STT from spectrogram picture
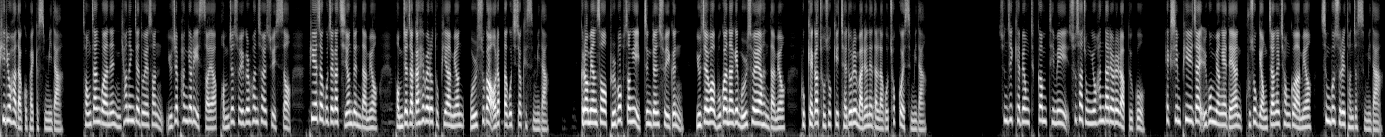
필요하다고 밝혔습니다. 정 장관은 현행 제도에선 유죄 판결이 있어야 범죄 수익을 환수할 수 있어 피해자 구제가 지연된다며 범죄자가 해외로 도피하면 몰수가 어렵다고 지적했습니다. 그러면서 불법성이 입증된 수익은 유죄와 무관하게 몰수해야 한다며 국회가 조속히 제도를 마련해달라고 촉구했습니다. 순직해병 특검팀이 수사 종료 한 달여를 앞두고 핵심 피의자 7명에 대한 구속영장을 청구하며 승부수를 던졌습니다.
